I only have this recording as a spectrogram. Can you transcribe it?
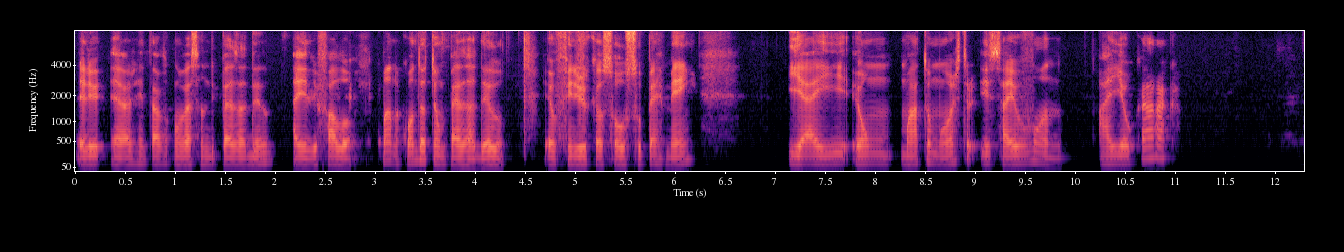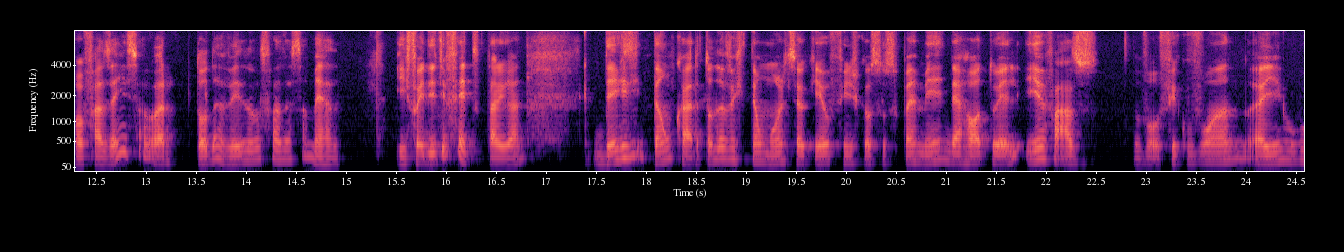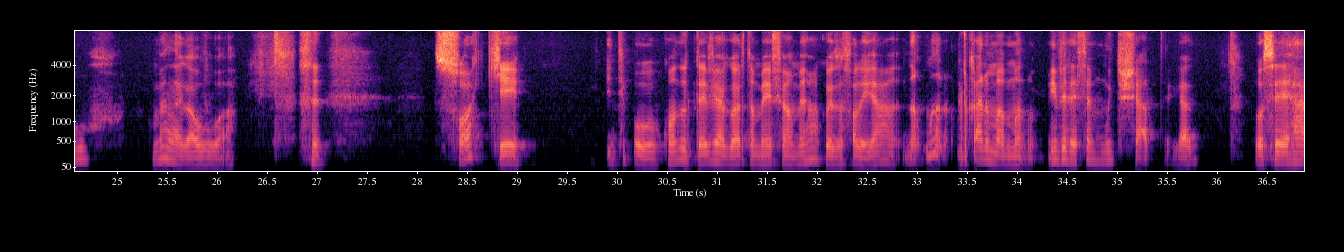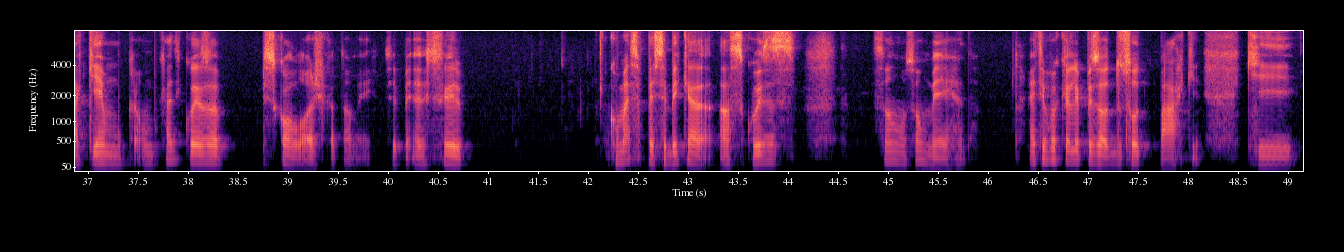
Ele, é, a gente tava conversando de pesadelo, aí ele falou: Mano, quando eu tenho um pesadelo, eu finjo que eu sou o Superman e aí eu mato o monstro e saio voando. Aí eu, caraca, vou fazer isso agora. Toda vez eu vou fazer essa merda. E foi dito e feito, tá ligado? Desde então, cara, toda vez que tem um monstro, sei o que, eu finjo que eu sou Superman, derroto ele e vazo. Eu vou, fico voando, aí, uh, como é legal voar. Só que, e tipo, quando teve agora também foi a mesma coisa. Eu falei, ah, não, mano, caramba, mano, envelhecer é muito chato, tá ligado? Você hackeia um, um bocado de coisa psicológica também. Você, você começa a perceber que a, as coisas são, são merda. É tipo aquele episódio do South Park que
